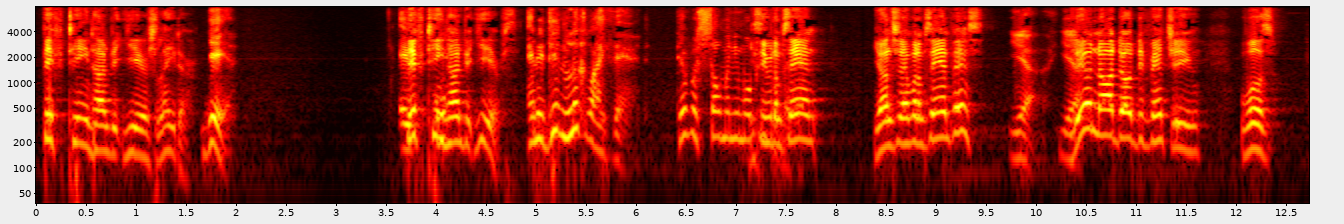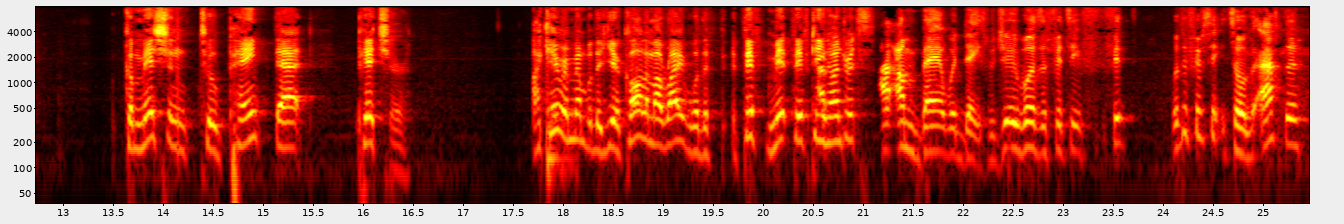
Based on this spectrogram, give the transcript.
1500 years later. Yeah. It- 1500 years. and it didn't look like that. There were so many more. You see what I'm there. saying? You understand what I'm saying, Vince? Yeah, yeah. Leonardo da Vinci was commissioned to paint that picture. I can't remember the year. Carl, am I right? Was it fifth, mid 1500s? I, I'm bad with dates, but it was a 15. 15 was it 15? So after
